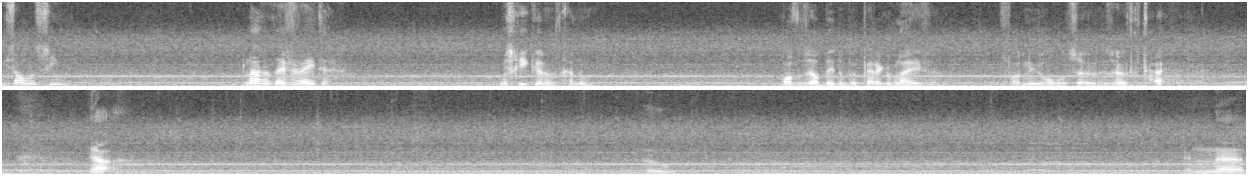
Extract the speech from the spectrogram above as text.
iets anders zien, laat het even weten. Misschien kunnen we het gaan doen. Moet het wel binnen beperken blijven. Van nu 177.000. ja. Oh. uh,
